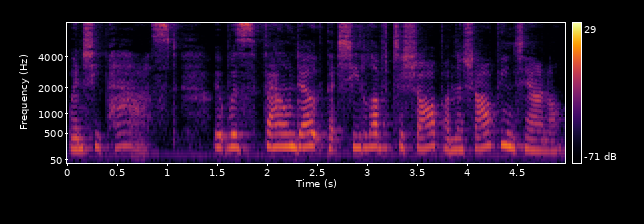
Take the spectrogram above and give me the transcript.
when she passed, it was found out that she loved to shop on the shopping channel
